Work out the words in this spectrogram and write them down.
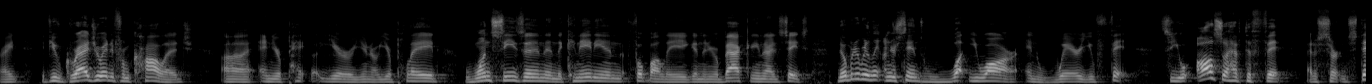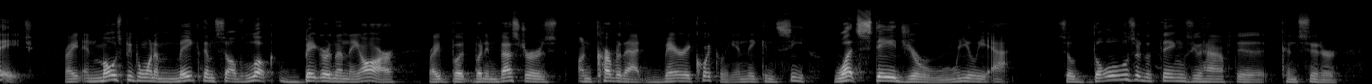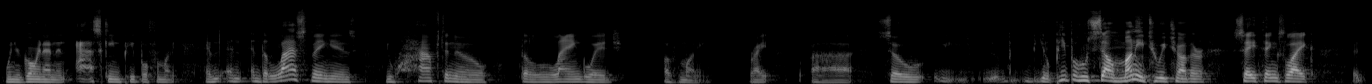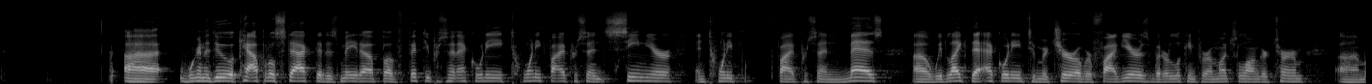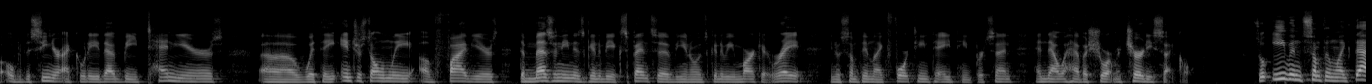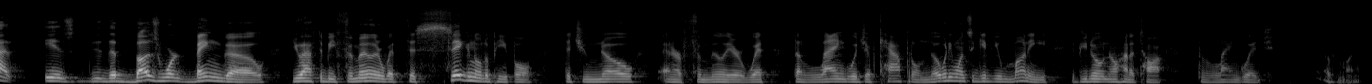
right? If you've graduated from college uh, and you're, pay, you're, you know, you're played one season in the Canadian Football League and then you're back in the United States, nobody really understands what you are and where you fit. So you also have to fit at a certain stage, right? And most people want to make themselves look bigger than they are, right? But, but investors uncover that very quickly and they can see what stage you're really at. So those are the things you have to consider when you're going out and asking people for money. And, and, and the last thing is you have to know the language of money, right? Uh, so, you know, people who sell money to each other say things like, uh, we're going to do a capital stack that is made up of 50% equity, 25% senior, and 25% mez. Uh, we'd like the equity to mature over five years, but are looking for a much longer term um, over the senior equity. That would be 10 years uh, with a interest only of five years. The mezzanine is going to be expensive. You know, it's going to be market rate. You know, something like 14 to 18 percent, and that will have a short maturity cycle. So even something like that is the buzzword bingo you have to be familiar with to signal to people that you know and are familiar with the language of capital. Nobody wants to give you money if you don't know how to talk the language of money.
